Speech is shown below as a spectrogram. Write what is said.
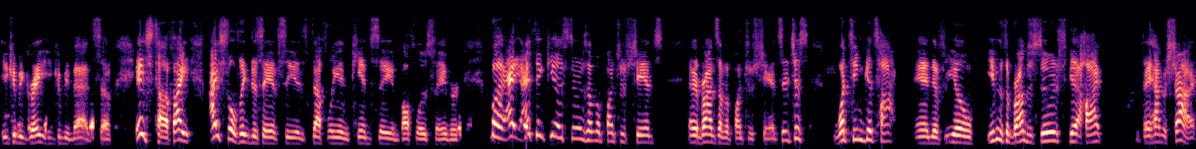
he could be great, he could be bad. So it's tough. I I still think this AFC is definitely in Kansas City and Buffalo's favor, but I, I think you know Steelers have a puncher's chance and the Browns have a puncher's chance. It's just what team gets hot, and if you know, even if the Browns or Steelers get hot, they have a shot.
